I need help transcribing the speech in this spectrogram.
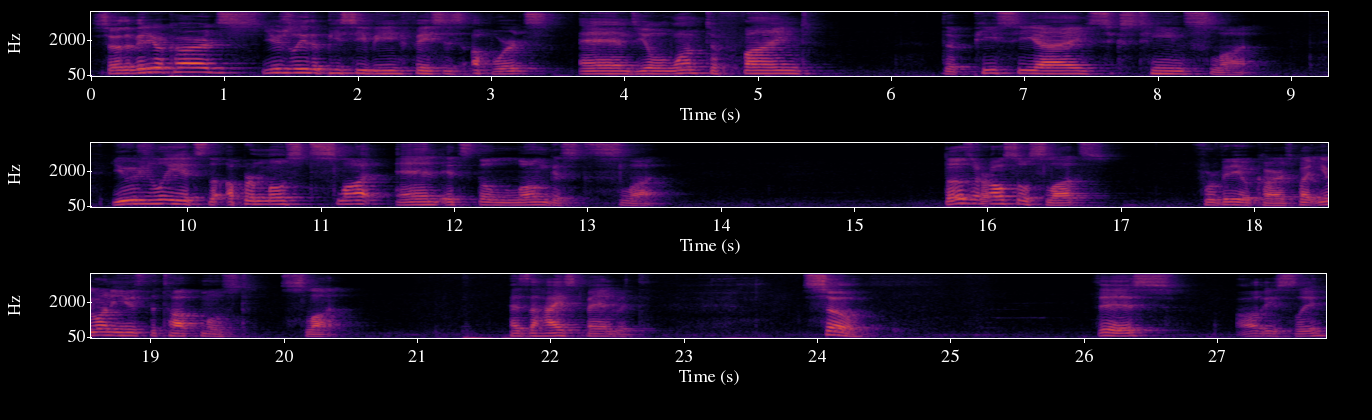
So the video cards, usually the PCB faces upwards and you'll want to find the PCI 16 slot. Usually it's the uppermost slot and it's the longest slot. Those are also slots for video cards, but you want to use the topmost slot. Has the highest bandwidth. So, this obviously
